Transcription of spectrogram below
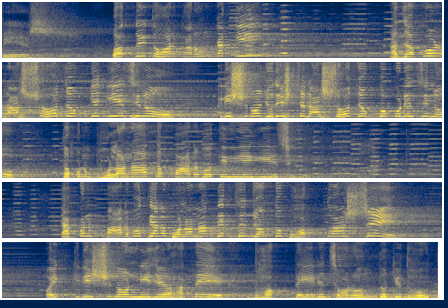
বেশ। অদ্বৈত হওয়ার কারণটা কি? আর যখন রাজসহ যজ্ঞে গিয়েছিল কৃষ্ণ যুধিষ্ঠির রাজসহ যজ্ঞ করেছিল তখন ভোলানাথ পার্বতী নিয়ে গিয়েছিল। এখন পার্বতী আর ভোলানাথ দেখছে যত ভক্ত আসছে ওই কৃষ্ণ নিজের হাতে ভক্তের চরণ দুটি ধৌত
